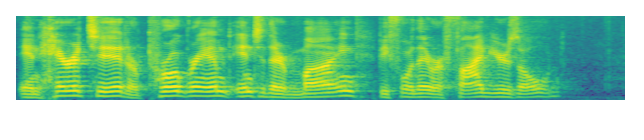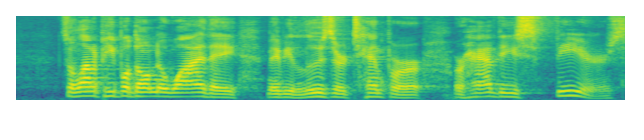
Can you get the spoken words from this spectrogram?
inherited or programmed into their mind before they were five years old. So a lot of people don't know why they maybe lose their temper or have these fears.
